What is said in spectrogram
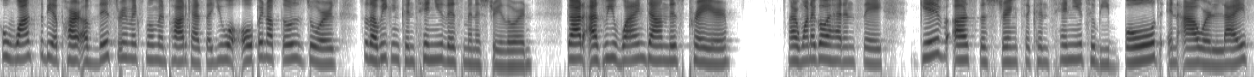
who wants to be a part of this Remix Movement podcast, that you will open up those doors so that we can continue this ministry, Lord. God, as we wind down this prayer, I want to go ahead and say, give us the strength to continue to be bold in our life,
